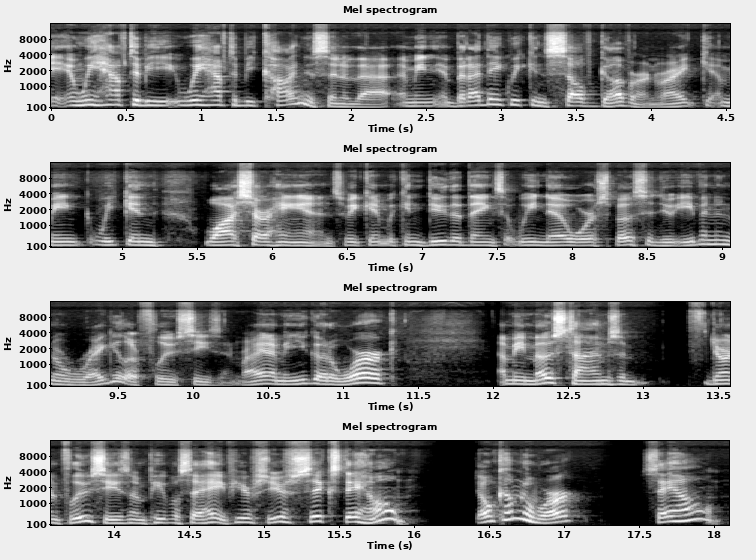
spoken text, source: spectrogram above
and we have to be we have to be cognizant of that. I mean, but I think we can self-govern, right? I mean, we can wash our hands. We can we can do the things that we know we're supposed to do, even in a regular flu season, right? I mean, you go to work. I mean, most times during flu season, people say, "Hey, if you're you're sick, stay home. Don't come to work. Stay home."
